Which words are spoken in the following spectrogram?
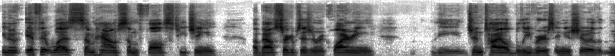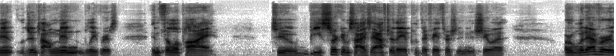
you know, if it was somehow some false teaching about circumcision requiring the Gentile believers in Yeshua, the, men, the Gentile men believers in Philippi, to be circumcised after they had put their faith trust in Yeshua, or whatever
